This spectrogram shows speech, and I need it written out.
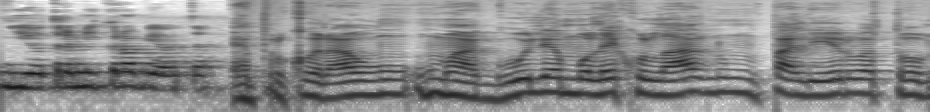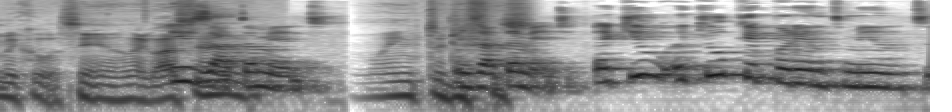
e outra microbiota. É procurar um, uma agulha molecular num palheiro atômico, assim, o negócio é Exatamente. É muito difícil. Exatamente. Aquilo, aquilo que aparentemente,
